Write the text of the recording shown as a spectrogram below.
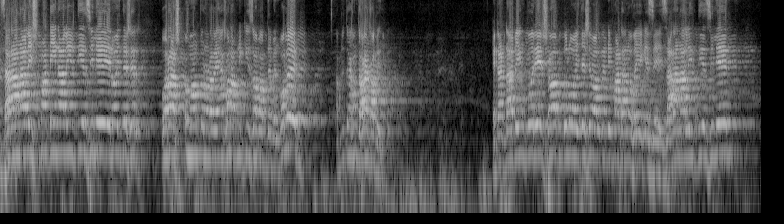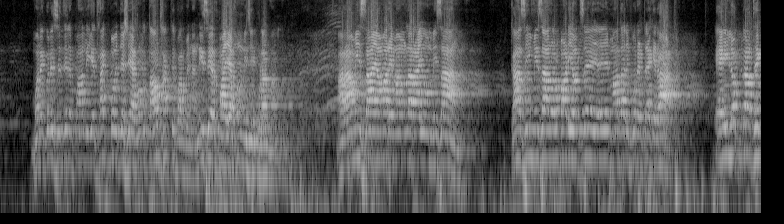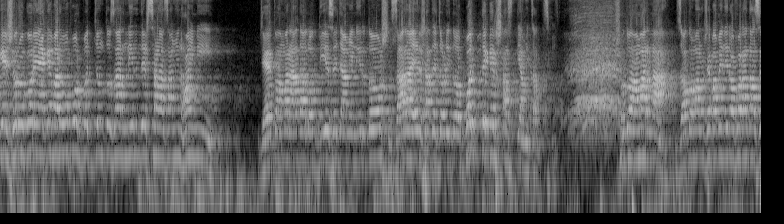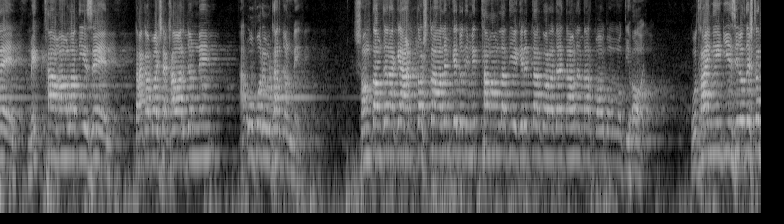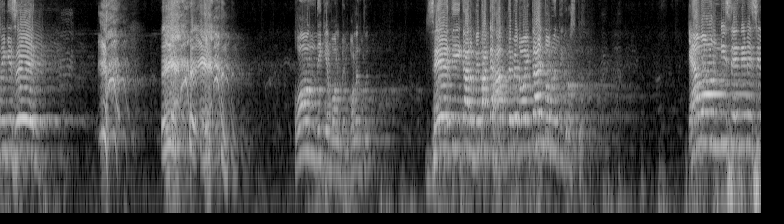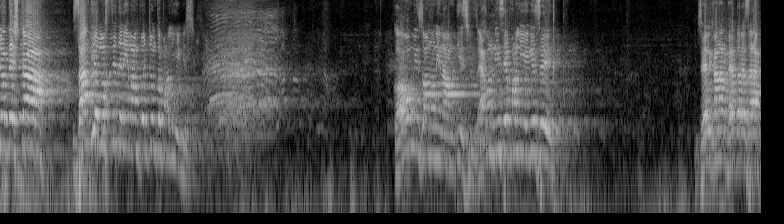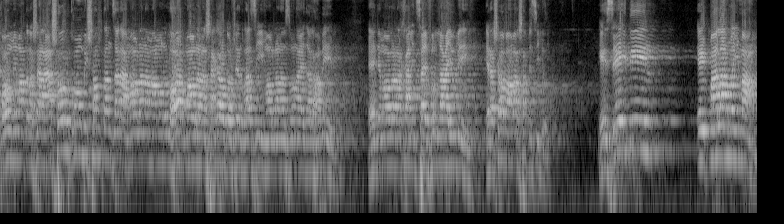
যারা নালিশ মাটি নালিশ দিয়েছিলেন ওই দেশের পররাষ্ট্র মন্ত্রণালয়ে, এখন আপনি কি জবাব দেবেন? বলেন, আপনি তো এখন ধরা খাবেন। এটা ডাবিং করে সবগুলো ওই দেশে অলরেডি পাঠানো হয়ে গেছে। যারা নালিশ দিয়েছিলেন, মনে করেছে যে পালিয়ে থাকব ওই দেশে, এখন তো তাও থাকতে পারবে না। নিজের পায়ে এখন নিজে কুড়াল মারবে আর আমি চাই আমার এই মামলার আয়ু মিজান, কাজী মিজান ওর বাড়ি হচ্ছে এই মাদারীপুরে ট্র্যাকের হাট। এই লোকটা থেকে শুরু করে একেবারে উপর পর্যন্ত যার নির্দেশ ছাড়া জামিন হয়নি। যেহেতু আমার আদালত দিয়েছে যে আমি নির্দোষ, যারা এর সাথে জড়িত, প্রত্যেকের শাস্তি আমি চাচ্ছি। শুধু আমার না, যত মানুষ এভাবে নিরপরাধ আছে, মিথ্যা মামলা দিয়েছেন, টাকা পয়সা খাওয়ার জন্যে আর উপরে ওঠার জন্যে। সন্তান জেনাকে আট, দশটা আলেমকে যদি মিথ্যা মামলা দিয়ে গ্রেপ্তার করা যায়, তাহলে তার পদোন্নতি হয়। কোথায় নিয়ে গিয়েছিল দেশটা দেখেছেন? কোন দিকে বলবেন, বলেন তো? যে দিক আর বিভাগে হাত দেবেন ওইটাই দুর্নীতিগ্রস্ত। এমন নিচে নেমেছিল দেশটা, জাতীয় মসজিদের ইমাম পর্যন্ত পালিয়ে গেছে। কওমি জননী নাম দিয়েছিল, এখন নিচে পালিয়ে গেছে। জেলখানার ভেতরে যারা কওমি মাদ্রাসার আসল কওমি সন্তান যারা, মাওলানা মামুনুল হক, মাওলানা শাখাওয়াত হোসেন রাজি, মাওলানা জোনায়েদ আল হাবিব, এই যে মাওলানা খালিদ সাইফুল্লাহ আইয়ুবী, এরা সব আমার সাথে ছিল। এই যেই দিন এই পালানো ইমাম,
